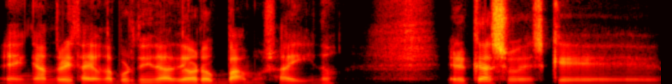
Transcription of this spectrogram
en Android hay una oportunidad de oro, vamos ahí, ¿no? El caso es que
